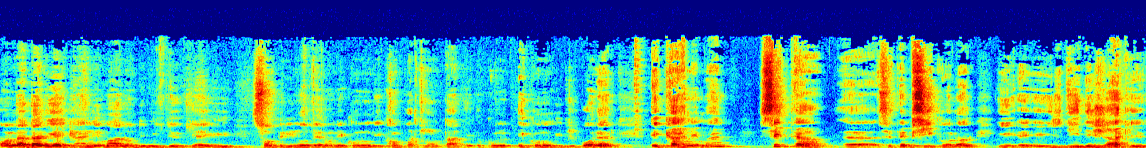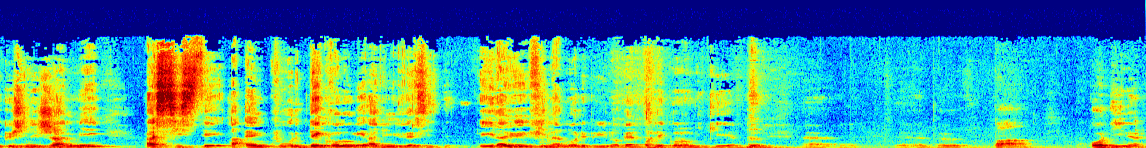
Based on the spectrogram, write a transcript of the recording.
on a Daniel Kahneman en 2002 qui a eu son prix Nobel en économie comportementale et économie du bonheur. Et Kahneman, c'est un, c'est un psychologue. Il, il dit déjà que, je n'ai jamais assisté à un cours d'économie à l'université. Et il a eu finalement le prix Nobel en économie, qui est un peu, euh, un peu pas ordinaire.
